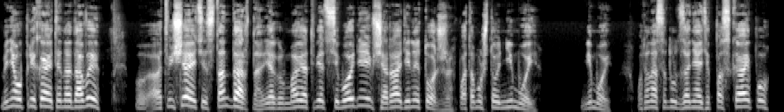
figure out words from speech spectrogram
Меня упрекают иногда вы, отвечаете стандартно. Я говорю, мой ответ сегодня и вчера один и тот же, потому что он не мой. Не мой. Вот у нас идут занятия по скайпу.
